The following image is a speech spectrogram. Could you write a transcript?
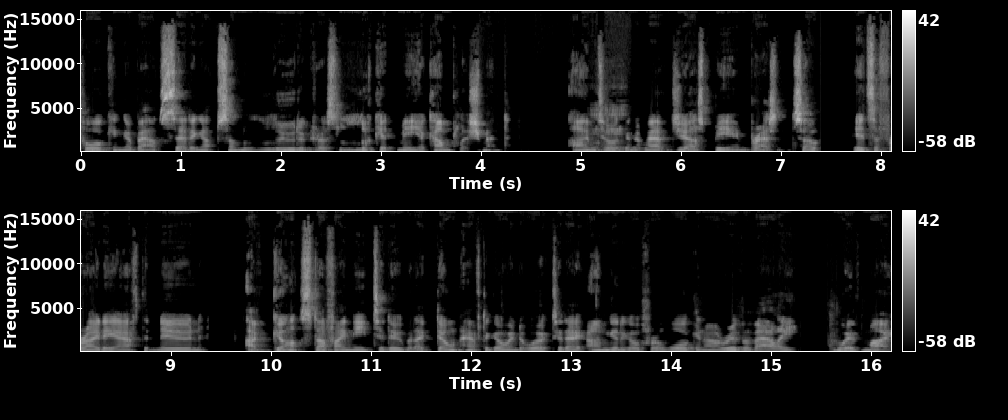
talking about setting up some ludicrous look at me accomplishment. I'm mm-hmm. talking about just being present. So it's a Friday afternoon. I've got stuff I need to do, but I don't have to go into work today. I'm going to go for a walk in our river valley with my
